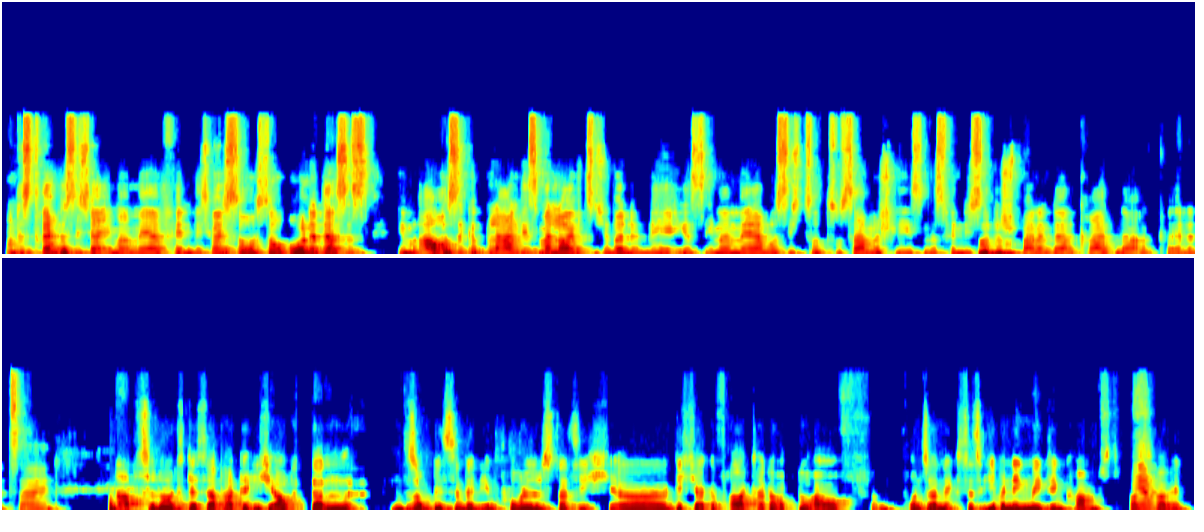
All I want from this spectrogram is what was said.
Und es treffen sich ja immer mehr, finde ich. Weißt du, so, so ohne dass es im Außen geplant ist, man läuft sich über den Weg, es ist immer mehr, muss sich so zusammenschließen. Das finde ich so mhm. das Spannende, gerade in der aktuellen Zeit. Absolut. Deshalb hatte ich auch dann so ein bisschen den Impuls, dass ich äh, dich ja gefragt hatte, ob du auf unser nächstes Evening Meeting kommst, was ja. wir in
